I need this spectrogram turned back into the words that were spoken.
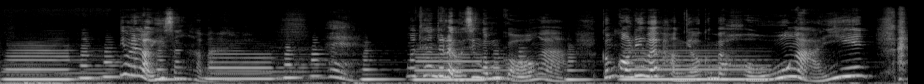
呢位劉醫生係咪？我聽到你頭先咁講啊，咁我呢位朋友佢咪好牙煙？唉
